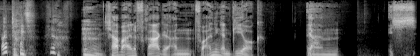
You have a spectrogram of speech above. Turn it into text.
Schreibt uns, ja. Ich habe eine Frage an, vor allen Dingen an Georg. Ja. Ähm, ich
